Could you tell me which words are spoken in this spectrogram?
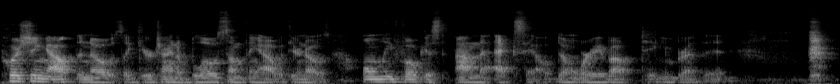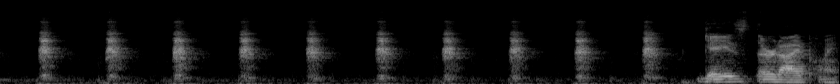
Pushing out the nose like you're trying to blow something out with your nose. Only focused on the exhale. Don't worry about taking breath in. Gaze, third eye point.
